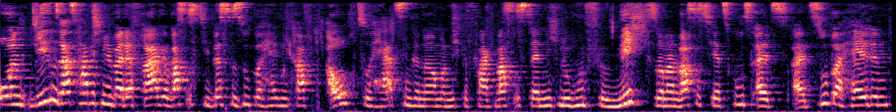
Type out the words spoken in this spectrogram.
Und diesen Satz habe ich mir bei der Frage, was ist die beste Superheldenkraft, auch zu Herzen genommen und mich gefragt, was ist denn nicht nur gut für mich, sondern was ist jetzt gut als, als Superheldin,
